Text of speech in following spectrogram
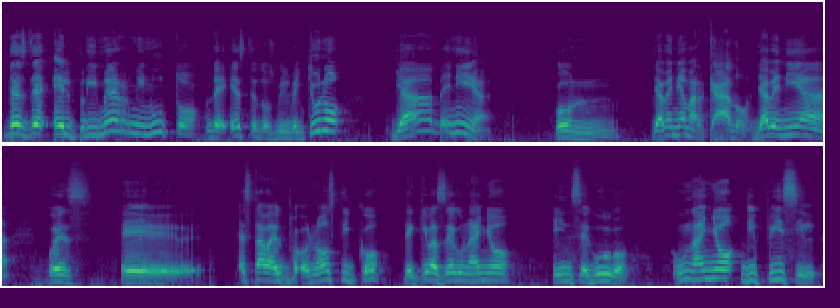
desde el primer minuto de este 2021 ya venía con, ya venía marcado, ya venía, pues, eh, estaba el pronóstico de que iba a ser un año inseguro, un año difícil,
